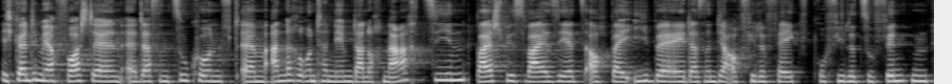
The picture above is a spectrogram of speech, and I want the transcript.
Ich könnte mir auch vorstellen, äh, dass in Zukunft ähm, andere Unternehmen da noch nachziehen. Beispielsweise jetzt auch bei eBay, da sind ja auch viele Fake-Profile zu finden,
